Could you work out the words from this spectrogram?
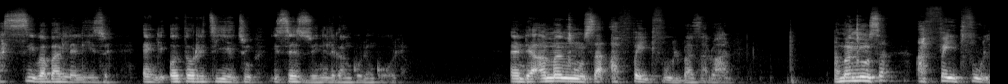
Asiba bakulelizwe and iauthority yethu isezweni likaNkuluNkulu. And amanxusa are faithful bazalwane. Amanxusa are faithful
